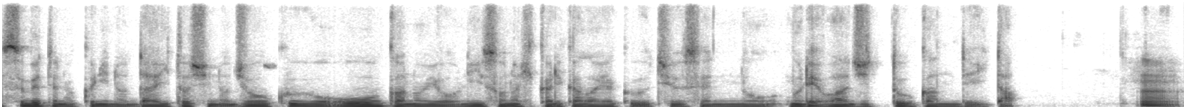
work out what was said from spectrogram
すべての国の大都市の上空を覆うかのように、その光り輝く宇宙船の群れはじっと浮かんでいた。うん。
